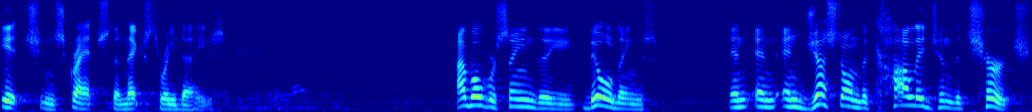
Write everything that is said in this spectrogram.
itch and scratch the next three days. I've overseen the buildings, and, and, and just on the college and the church,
